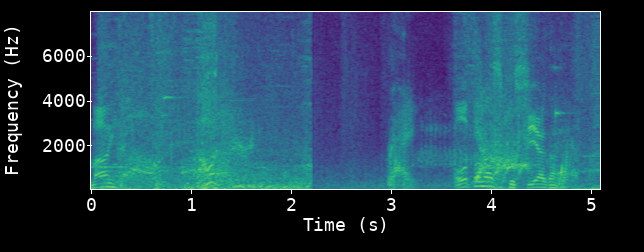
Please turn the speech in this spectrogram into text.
マイラはっおとなしくしやがれ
